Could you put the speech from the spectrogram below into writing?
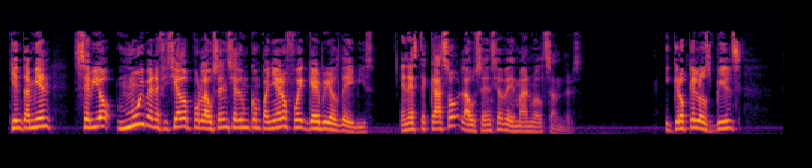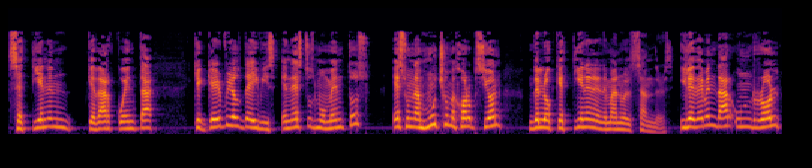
Quien también se vio muy beneficiado por la ausencia de un compañero fue Gabriel Davis. En este caso, la ausencia de Emmanuel Sanders. Y creo que los Bills se tienen que dar cuenta que Gabriel Davis en estos momentos es una mucho mejor opción de lo que tienen en Emmanuel Sanders. Y le deben dar un rol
